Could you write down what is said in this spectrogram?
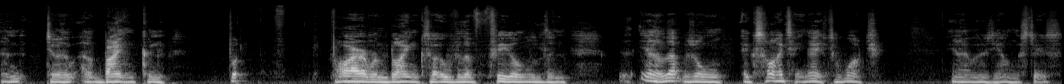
and to a, a bank and put fire and blanks over the field, and you know that was all exciting eh, to watch. You know, as youngsters,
